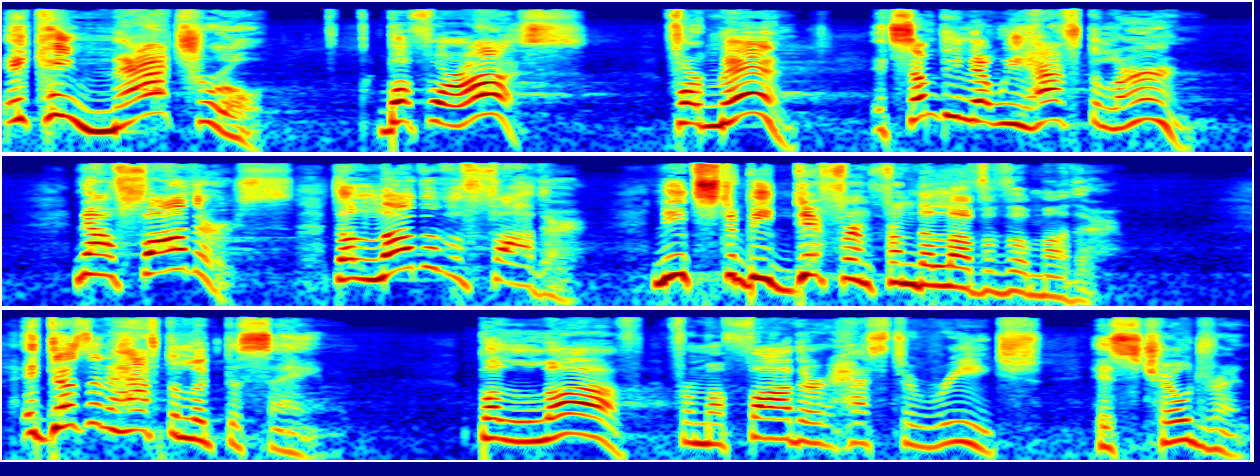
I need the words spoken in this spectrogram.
it came natural. But for us, for men, it's something that we have to learn. Now, fathers, the love of a father needs to be different from the love of a mother. It doesn't have to look the same, but love from a father has to reach his children.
